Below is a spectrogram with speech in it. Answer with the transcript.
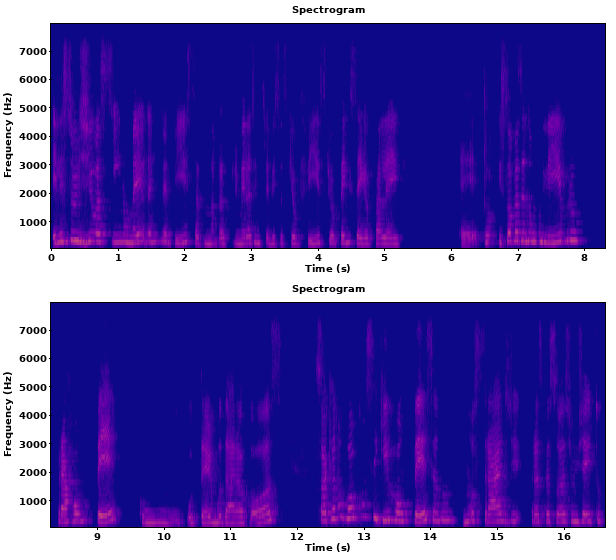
ele surgiu assim no meio da entrevista, uma das primeiras entrevistas que eu fiz, que eu pensei, eu falei, é, tô, estou fazendo um livro para romper com o termo dar a voz, só que eu não vou conseguir romper se eu não mostrar para as pessoas de um jeito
